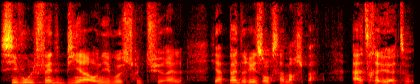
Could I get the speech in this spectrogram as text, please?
si vous le faites bien au niveau structurel, il n'y a pas de raison que ça marche pas. À très bientôt.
